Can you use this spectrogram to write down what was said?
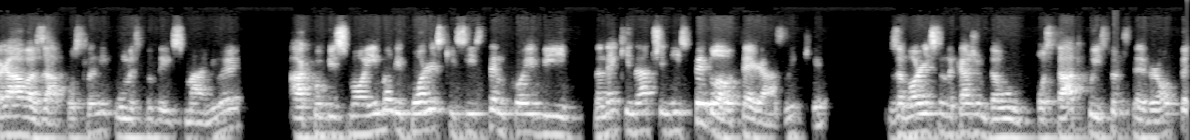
prava zaposlenih umesto da ih smanjuje, ako bismo imali porezki sistem koji bi na neki način ispeglao te razlike, zaboravio sam da kažem da u ostatku istočne Evrope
